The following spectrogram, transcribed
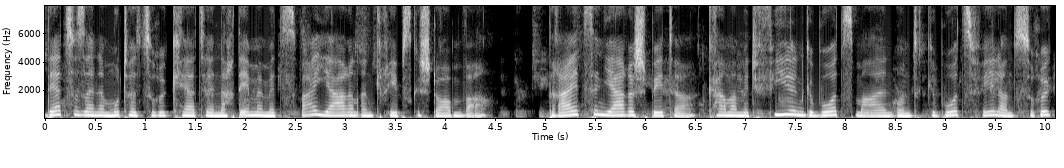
der zu seiner Mutter zurückkehrte, nachdem er mit zwei Jahren an Krebs gestorben war. 13 Jahre später kam er mit vielen Geburtsmalen und Geburtsfehlern zurück,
